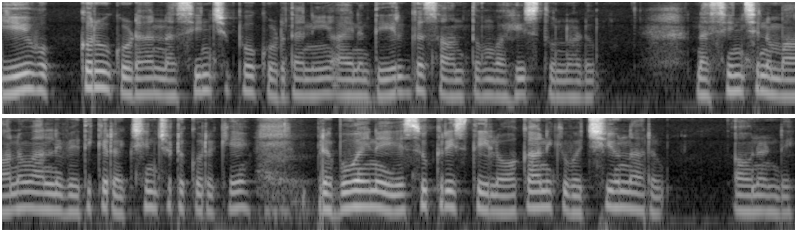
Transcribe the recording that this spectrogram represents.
ఏ ఒక్కరూ కూడా నశించిపోకూడదని ఆయన దీర్ఘశాంతం వహిస్తున్నాడు. నశించిన మానవాల్ని వెతికి రక్షించుట కొరకే ప్రభువైన యేసుక్రీస్తు లోకానికి వచ్చి ఉన్నారు. అవునండి.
